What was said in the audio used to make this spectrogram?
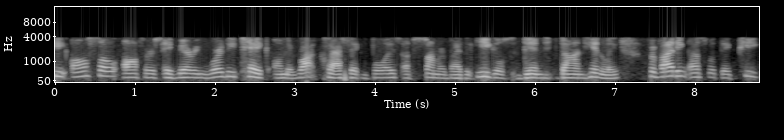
he also offers a very worthy take on the rock classic Boys of Summer by the Eagles' Don Henley, providing us with a peek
